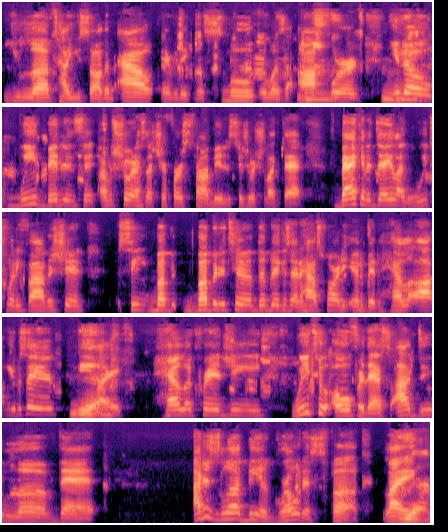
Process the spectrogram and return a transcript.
you loved how you saw them out. Everything was smooth. It wasn't mm-hmm. awkward. Mm-hmm. You know, we've been in. I'm sure that's not your first time being in a situation like that. Back in the day, like when we 25 and shit, see, bump, bumping into the niggas at a house party, it'd have been hella awkward. You know what I'm saying? Yeah. Like hella cringy. We too old for that. So I do love that. I just love being grown as fuck. Like, yeah.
